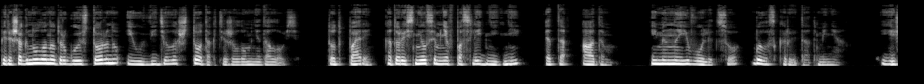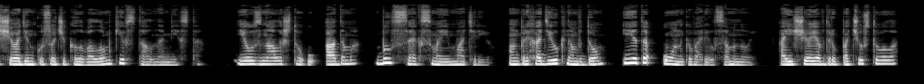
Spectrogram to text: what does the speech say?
Перешагнула на другую сторону и увидела, что так тяжело мне далось. Тот парень, который снился мне в последние дни, это Адам. Именно его лицо было скрыто от меня. Еще один кусочек головоломки встал на место. Я узнала, что у Адама был секс с моей матерью. Он приходил к нам в дом, и это он говорил со мной. А еще я вдруг почувствовала,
